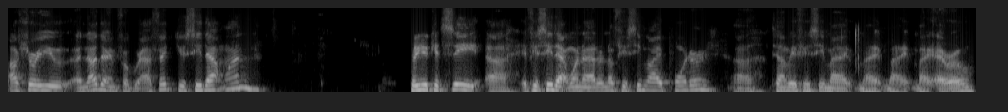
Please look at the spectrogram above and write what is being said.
I'll show you another infographic. Do you see that one? So you could see, uh, if you see that one, I don't know if you see my pointer. Uh, tell me if you see my my my my arrow.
